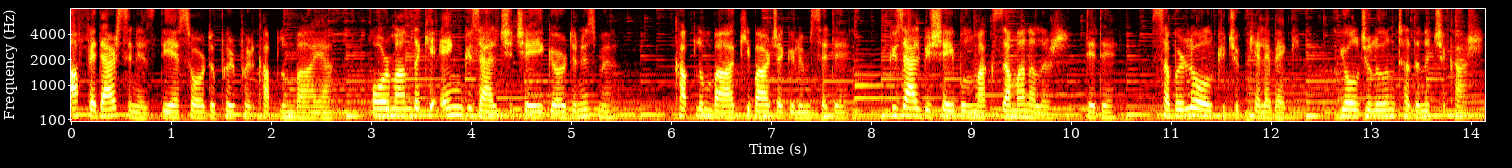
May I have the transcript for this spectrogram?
Affedersiniz diye sordu Pırpır kaplumbağaya. Ormandaki en güzel çiçeği gördünüz mü? Kaplumbağa kibarca gülümsedi. Güzel bir şey bulmak zaman alır, dedi. Sabırlı ol küçük kelebek. Yolculuğun tadını çıkar.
